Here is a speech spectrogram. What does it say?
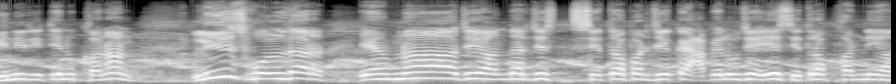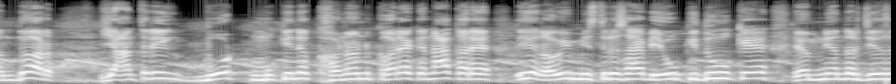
ભીની રીતિનું ખનન લીઝ હોલ્ડર એમના જે અંદર જે ક્ષેત્રફળ જે કંઈ આપેલું છે, એ ક્ષેત્રફળની અંદર યાંત્રિક બોટ મૂકીને ખનન કરે કે ના કરે? એ રવિ મિસ્ત્રી સાહેબ એવું કીધું કે, એમની અંદર જે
